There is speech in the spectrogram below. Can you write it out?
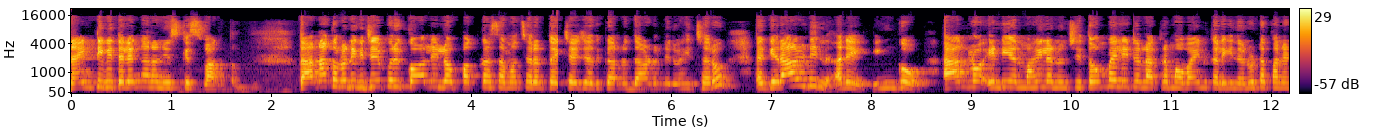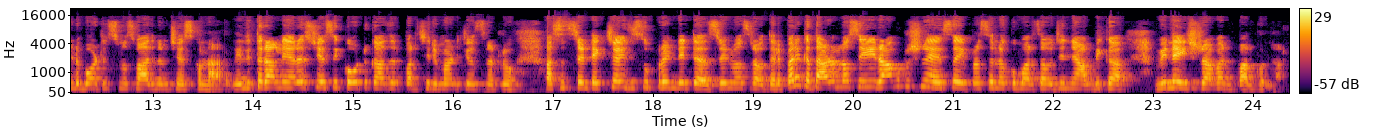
నైన్ టీవీ తెలంగాణ న్యూస్కి స్వాగతం. తానాకలోని విజయపురి కాలనీలో పక్క సమాచారంతో ఎక్సైజ్ అధికారులు దాడులు నిర్వహించారు. గెరాల్డిన్ అనే ఇంగో ఆంగ్లో ఇండియన్ మహిళ నుంచి తొంభై లీటర్ల అక్రమ వైన్ కలిగిన నూట పన్నెండు బాటిల్స్ను స్వాధీనం చేసుకున్నారు. నిందితురాల్ని అరెస్ట్ చేసి కోర్టుకు హాజరుపరిచి రిమాండ్ చేసినట్లు అసిస్టెంట్ ఎక్సైజ్ సూపరింటెండెంట్ శ్రీనివాసరావు తెలిపారు. ఇక దాడుల్లో శ్రీ రామకృష్ణ ఎస్ఐ ప్రసన్న కుమార్ సౌజన్య అంబిక వినయ్ శ్రవణ్ పాల్గొన్నారు.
